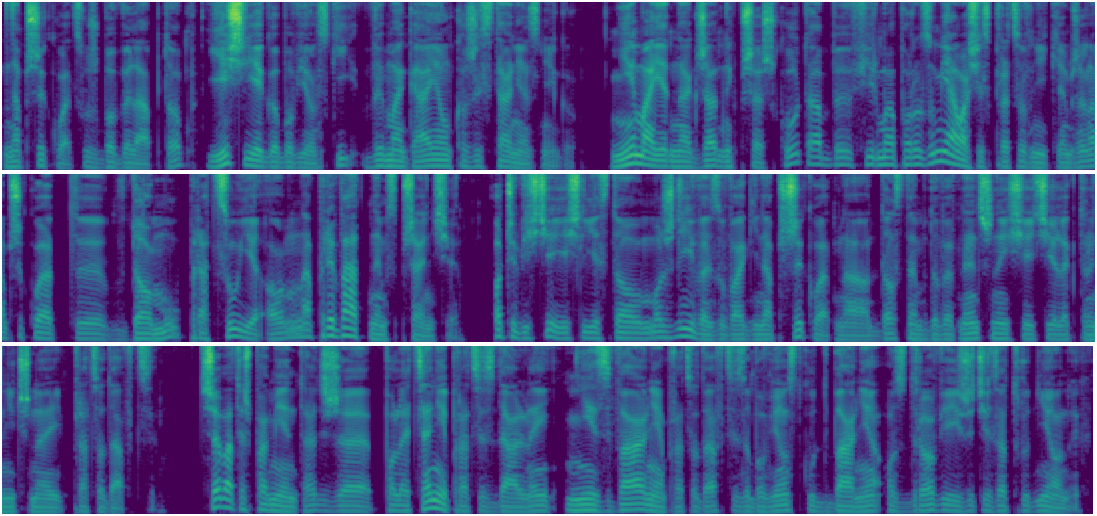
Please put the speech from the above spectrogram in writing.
np. służbowy laptop, jeśli jego obowiązki wymagają korzystania z niego. Nie ma jednak żadnych przeszkód, aby firma porozumiała się z pracownikiem, że np. w domu pracuje on na prywatnym sprzęcie. Oczywiście, jeśli jest to możliwe z uwagi na przykład na dostęp do wewnętrznej sieci elektronicznej pracodawcy. Trzeba też pamiętać, że polecenie pracy zdalnej nie zwalnia pracodawcy z obowiązku dbania o zdrowie i życie zatrudnionych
